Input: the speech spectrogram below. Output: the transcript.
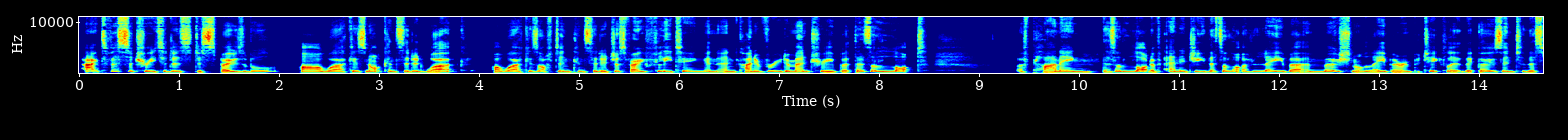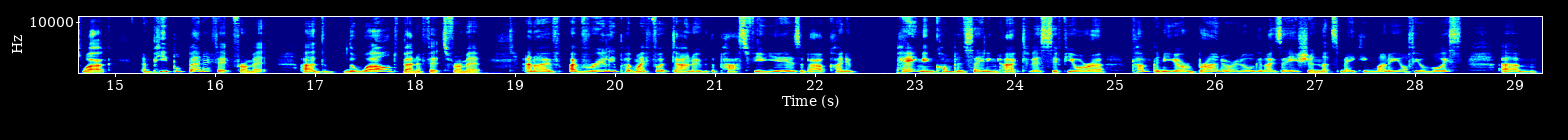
activists are treated as disposable. Our work is not considered work our work is often considered just very fleeting and, and kind of rudimentary, but there's a lot of planning, there's a lot of energy, there's a lot of labor, emotional labor in particular, that goes into this work, and people benefit from it. Uh, the, the world benefits from it, and I've I've really put my foot down over the past few years about kind of paying and compensating activists if you're a company or a brand or an organization that's making money off your voice. Um,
